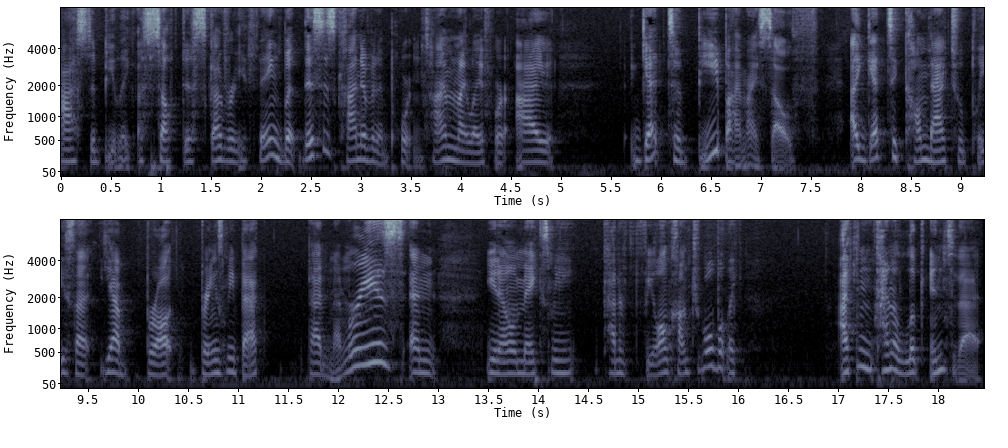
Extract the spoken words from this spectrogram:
has to be like a self discovery thing, but this is kind of an important time in my life where I get to be by myself. I get to come back to a place that, yeah, brought brings me back bad memories and, you know, makes me kind of feel uncomfortable, but like I can kind of look into that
